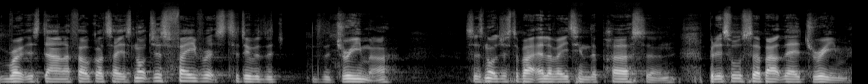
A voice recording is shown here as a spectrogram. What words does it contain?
wrote this down, I felt God say it's not just favorites to do with the, the dreamer. So it's not just about elevating the person, but it's also about their dream.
